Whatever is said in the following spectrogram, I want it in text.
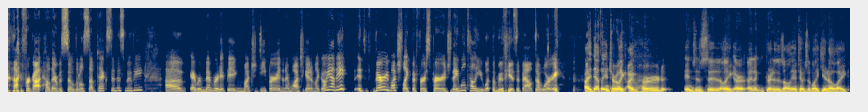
I forgot how there was so little subtext in this movie. Uh, I remembered it being much deeper, and then I'm watching it. I'm like, oh yeah, they. It's very much like the first Purge. They will tell you what the movie is about. Don't worry. I definitely interpret like I've heard instances like, or and granted, there's all anecdotes of like you know like,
